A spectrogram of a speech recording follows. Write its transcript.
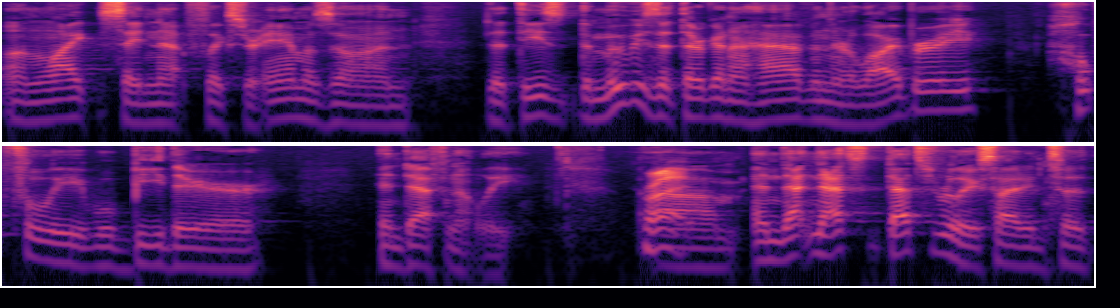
unlike say Netflix or Amazon, that these the movies that they're going to have in their library hopefully will be there indefinitely. Right. Um, and that that's that's really exciting to.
